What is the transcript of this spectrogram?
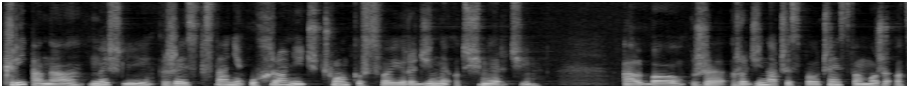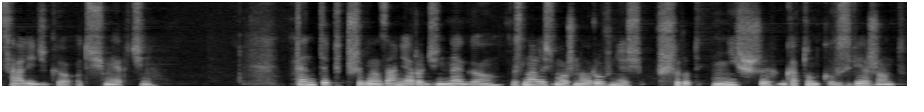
Kripana myśli, że jest w stanie uchronić członków swojej rodziny od śmierci, albo że rodzina czy społeczeństwo może ocalić go od śmierci. Ten typ przywiązania rodzinnego znaleźć można również wśród niższych gatunków zwierząt,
